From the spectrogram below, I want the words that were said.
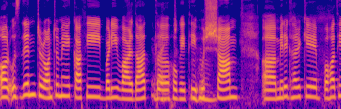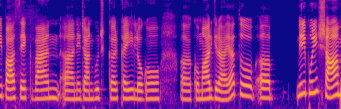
और उस दिन टोरंटो में काफ़ी बड़ी वारदात अ, हो गई थी। उस शाम मेरे घर के बहुत ही पास एक वैन ने जानबूझकर कई लोगों को मार गिराया। तो मेरी पूरी शाम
